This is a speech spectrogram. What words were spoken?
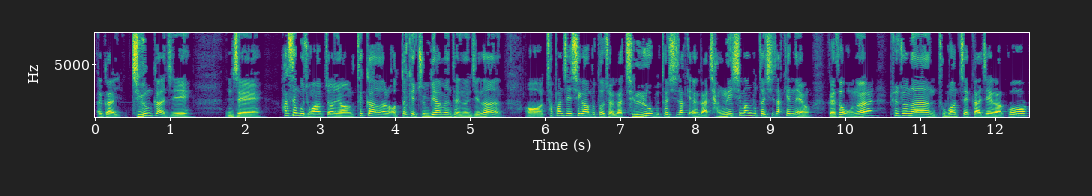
그러니까 지금까지 이제 학생부 종합전형 특강을 어떻게 준비하면 되는지는 어, 첫 번째 시간부터 저희가 진로부터 시작, 그러니까 장례 희망부터 시작했네요. 그래서 오늘 표준안 두 번째까지 해갖고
